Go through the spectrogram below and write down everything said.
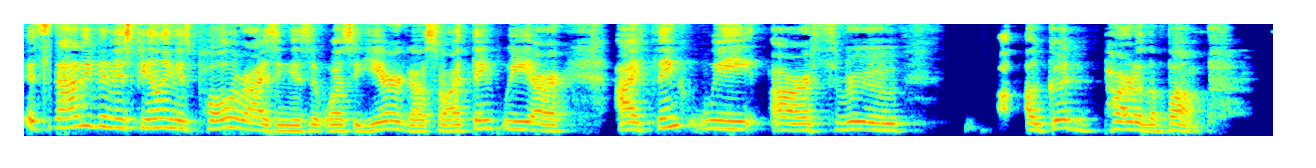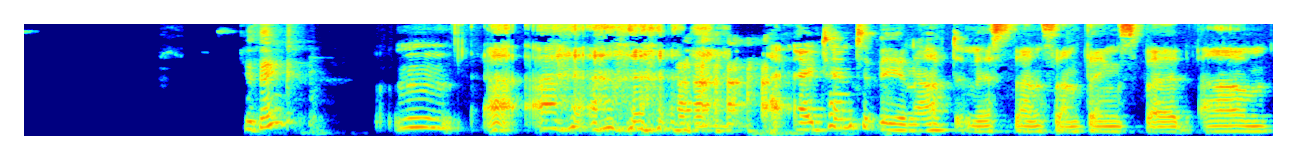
it's not even as feeling as polarizing as it was a year ago. So I think we are, I think we are through a good part of the bump. You think? Mm, uh, I, I, tend to be an optimist on some things, but um,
